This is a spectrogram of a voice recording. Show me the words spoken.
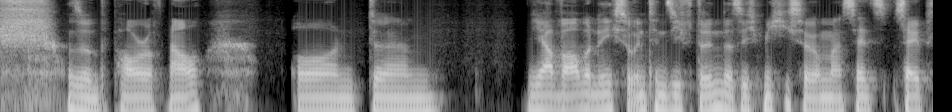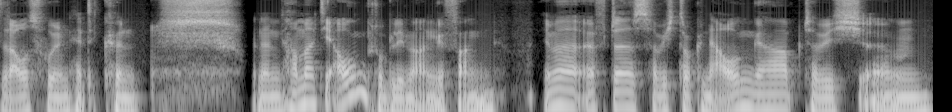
also The Power of Now. Und ähm, ja, war aber nicht so intensiv drin, dass ich mich, ich sage mal, selbst, rausholen hätte können. Und dann haben halt die Augenprobleme angefangen immer öfters habe ich trockene Augen gehabt, habe ich ähm,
